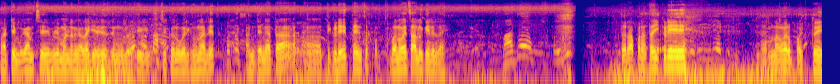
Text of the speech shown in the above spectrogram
पाठीमागे आमचे म्हणजे मंडणगावला गेलेले होते मुलं ते चिकन वगैरे घेऊन आलेत. आणि त्यांनी आता तिकडे त्यांचं बनवाय बनवायला चालू केलेलं आहे. तर आपण आता इकडे धरणावर बघतोय.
